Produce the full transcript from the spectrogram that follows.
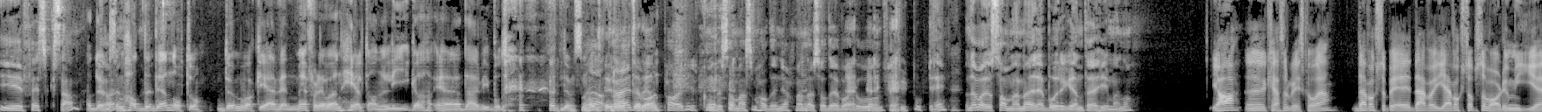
i fisksand. Og dem Ja, som hadde den, Otto, dem var ikke jeg venn med, for det var en helt annen liga eh, der vi bodde. dem som hadde Ja, den nei, det var den. et par kompiser av meg som hadde den, ja. Men altså, det var jo, fikk ikke borti den. Men det var jo samme med denne Borgen til He-Man òg. Ja, uh, Castle Grayskull, ja. Der, vokste opp, der jeg vokste opp, så var det jo mye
